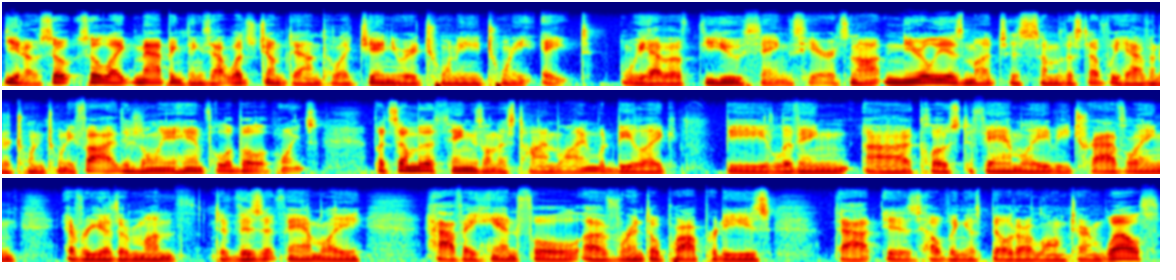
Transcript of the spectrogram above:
you know, so so like mapping things out, let's jump down to like January 2028. We have a few things here. It's not nearly as much as some of the stuff we have under 2025. There's only a handful of bullet points. But some of the things on this timeline would be like be living uh, close to family, be traveling every other month to visit family, have a handful of rental properties that is helping us build our long term wealth,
